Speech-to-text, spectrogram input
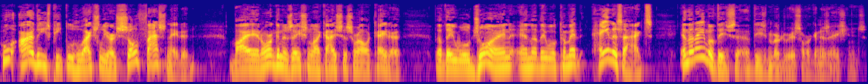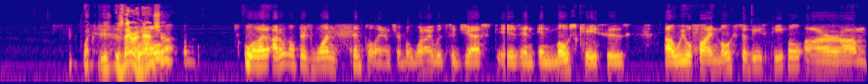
Who are these people who actually are so fascinated by an organization like ISIS or Al Qaeda that they will join and that they will commit heinous acts in the name of these uh, of these murderous organizations? What is, is there an well, answer? Well, I don't know if there's one simple answer, but what I would suggest is in, in most cases – uh, we will find most of these people are um,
